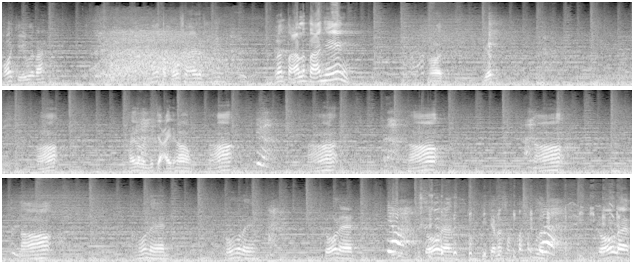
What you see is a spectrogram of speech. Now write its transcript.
khó chịu người ta đổ sai rồi lên tạ lên tạ nha. Rồi dứt đó. Thấy lưng cái chạy được không? Đó. Đó. Đó. Đó. Đó. Cố lên. Cố lên. Cố lên. Cố lên. Cho nó sống có lưng. Cố lên.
